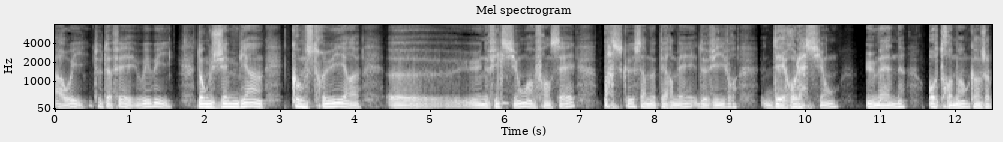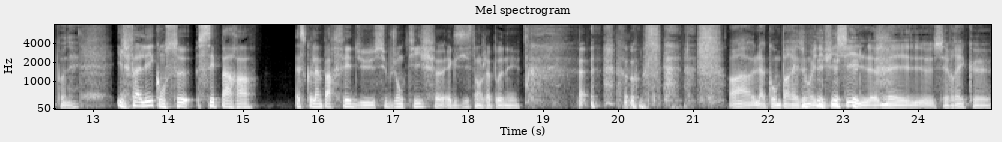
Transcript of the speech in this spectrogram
Ah oui, tout à fait, oui, oui. Donc j'aime bien construire une fiction en français parce que ça me permet de vivre des relations humaine autrement qu'en japonais. Il fallait qu'on se séparât. Est-ce que l'imparfait du subjonctif existe en japonais? Ah, La comparaison est difficile, mais euh, c'est vrai que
